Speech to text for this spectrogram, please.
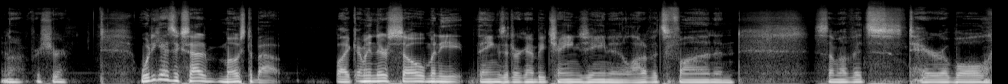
No, for sure. What are you guys excited most about? Like, I mean, there's so many things that are going to be changing, and a lot of it's fun, and some of it's terrible.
